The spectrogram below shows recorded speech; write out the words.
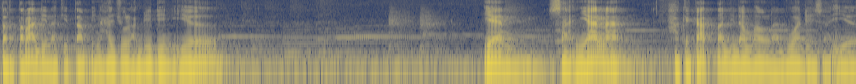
tertera dina kitab bin Hajul Abidin iya yen sanyana hakikat tadi damalna dua desa iya.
